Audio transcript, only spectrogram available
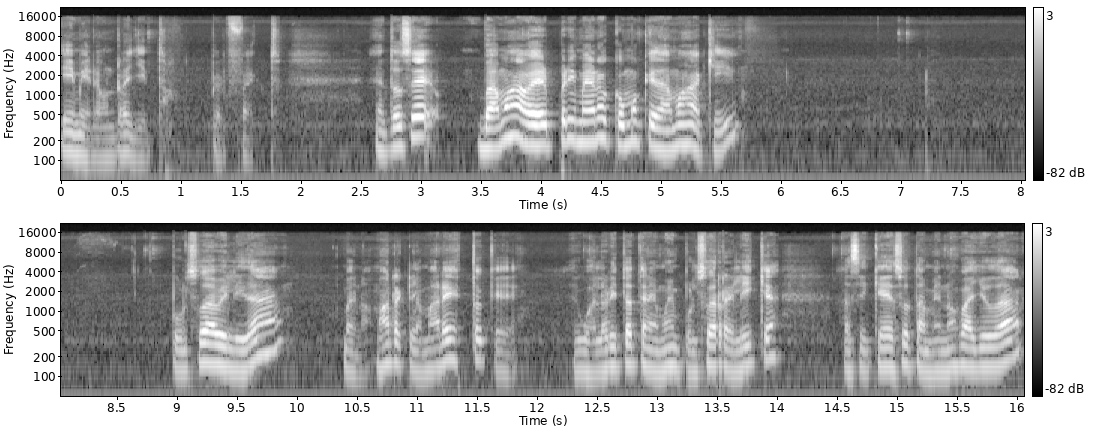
Y mira, un rayito. Perfecto. Entonces, vamos a ver primero cómo quedamos aquí. Pulso de habilidad. Bueno, vamos a reclamar esto, que igual ahorita tenemos impulso de reliquia. Así que eso también nos va a ayudar.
